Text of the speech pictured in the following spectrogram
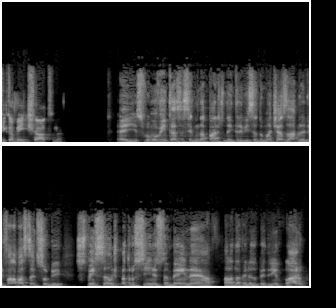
fica bem chato, né? É isso. Vamos ver então essa segunda parte da entrevista do Matias Abra. Ele fala bastante sobre suspensão de patrocínios também, né? A fala da venda do Pedrinho, claro.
